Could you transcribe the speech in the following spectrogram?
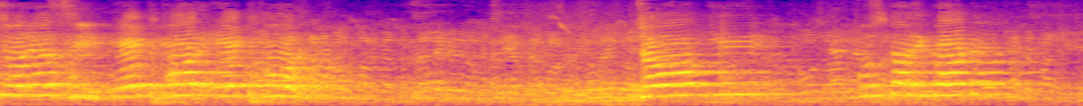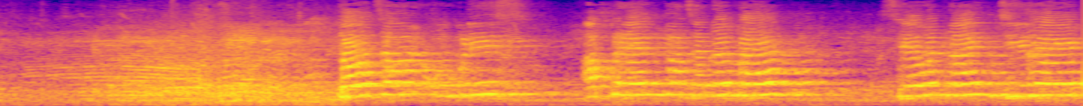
चौरासी एट फोर एट फोर जो कि उसका रिकॉर्ड दो हज़ार उन्नीस अप्रैल का जन्म है। सेवन नाइन ज़ीरो एट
